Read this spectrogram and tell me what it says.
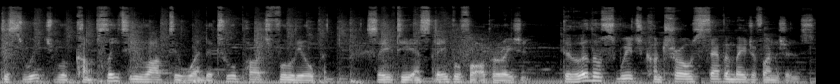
The switch will completely lock it when the two parts fully open. Safety and stable for operation. The little switch controls 7 major functions.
